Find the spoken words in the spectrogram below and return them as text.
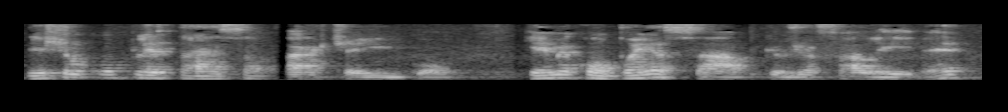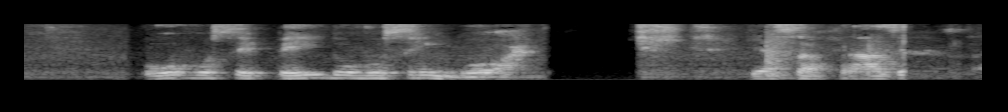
Deixa eu completar essa parte aí, com quem me acompanha sabe que eu já falei, né? Ou você peida ou você engorda. E essa frase é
